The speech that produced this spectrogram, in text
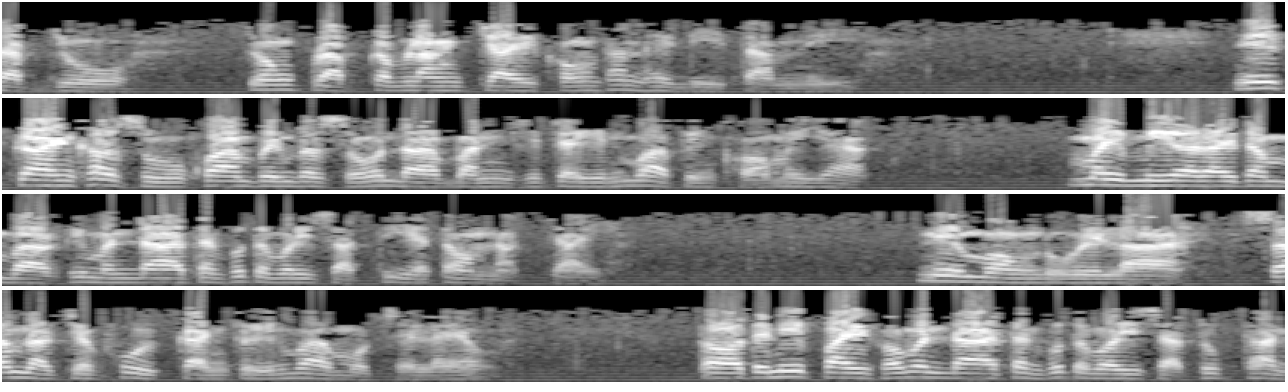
นับอยู่ จงปรับกำลังใจของท่านให้ดีตามนี้ นี่การเข้าสู่ความเป็นประโสดาบันจะเห็นว่าเป็นของไม่ยาก ไม่มีอะไรลำบากที่มันดาท่านพุทธบริษัทที่จะต้องหนักใจ นี่มองดูเวลาสำหรับจะพูดกันก็เห็นว่าหมดไปแล้ว ต่อแต่นี้ไปขอบรรดาท่านพุทธบริษัททุกท่าน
